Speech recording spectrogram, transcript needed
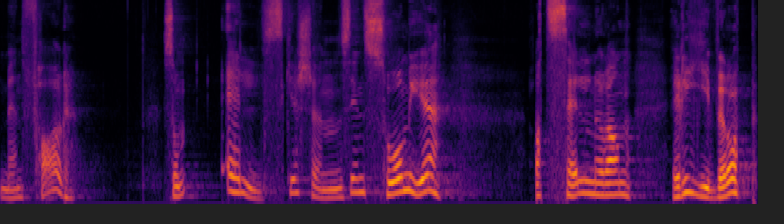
med en far. Som elsker sønnen sin så mye at selv når han river opp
